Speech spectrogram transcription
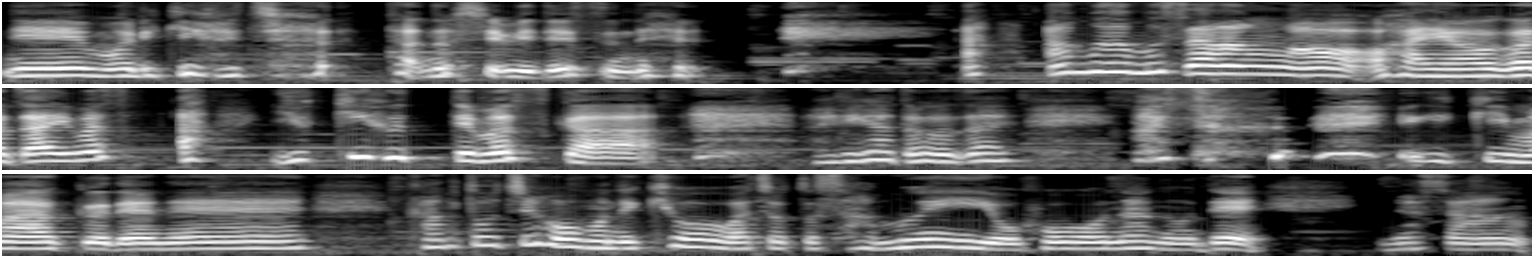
ね森キムちゃん、楽しみですね。あ、アムアムさんおはようございます。雪降ってますか？ありがとうございます。雪マークでね。関東地方もね、今日はちょっと寒い予報なので、皆さんお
